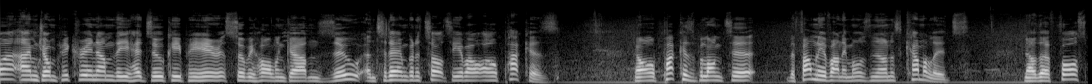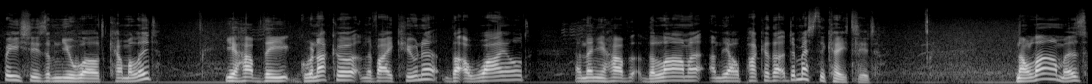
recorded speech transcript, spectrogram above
I'm John Pickering. I'm the head zookeeper here at Sewerby Hall and Gardens Zoo and today I'm going to talk to you about alpacas. Now alpacas belong to the family of animals known as camelids. Now there are four species of New World camelid. You have the guanaco and the vicuna that are wild and then you have the llama and the alpaca that are domesticated. Now llamas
